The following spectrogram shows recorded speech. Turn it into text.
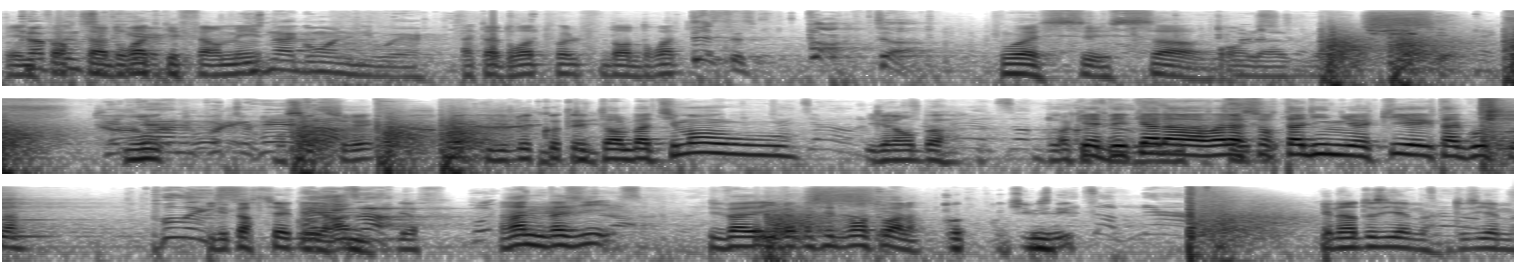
Il y a une porte à droite qui est fermée. À ta droite, Wolf, dans la droite. Ouais, c'est ça. Oh la vache. On s'est tiré. Il est de l'autre T'es côté. dans le bâtiment ou? Il est en bas. Ok, côté, décale là, voilà, sur ta ligne. Qui est à gauche là? Il est parti à gauche. Gaffe. Ran, vas-y. Il va, il va passer devant toi là. Oh. Il y en a un deuxième. Deuxième.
